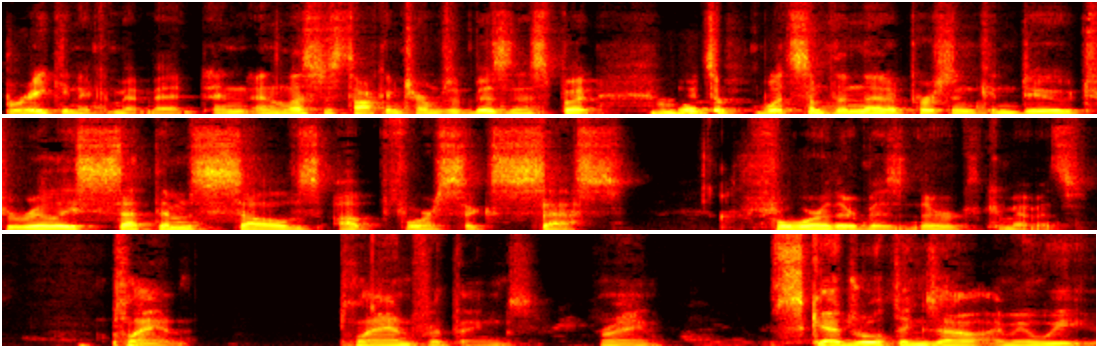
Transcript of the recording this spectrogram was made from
breaking a commitment and, and let's just talk in terms of business, but mm-hmm. what's a, what's something that a person can do to really set themselves up for success for their business their commitments? Plan plan for things, right? Schedule things out. I mean, we,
